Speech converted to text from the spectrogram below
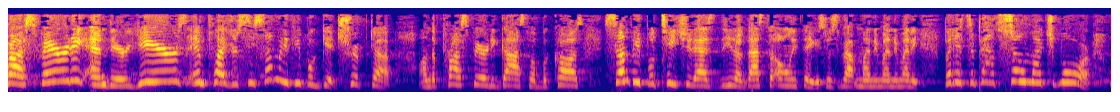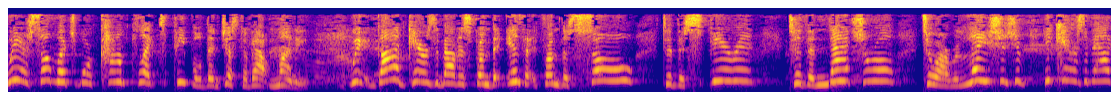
prosperity and their years in pleasure. See, so many people get tripped up on the prosperity gospel because some people teach it as, you know, that's the only thing. It's just about money, money, money. But it's about so much more. We are so much more complex people than just about money. We, God cares about us from the inside, from the soul to the spirit to the natural, to our relationship. He cares about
